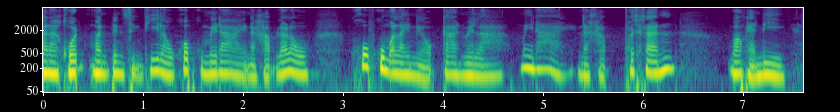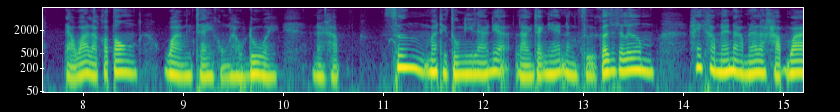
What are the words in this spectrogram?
อนาคตมันเป็นสิ่งที่เราควบคุมไม่ได้นะครับ แล้วเราควบคุมอะไรเหนือการเวลาไม่ได้นะครับ เพราะฉะนั้นวางแผนดี แต่ว่าเราก็ต้องวางใจของเราด้วยนะครับ ซึ่งมาถึงตรงนี้แล้วเนี่ยหลังจากนี้หนังสือก็จะเริ่มให้คำแนะนำแล้วล่ะครับ ว่า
